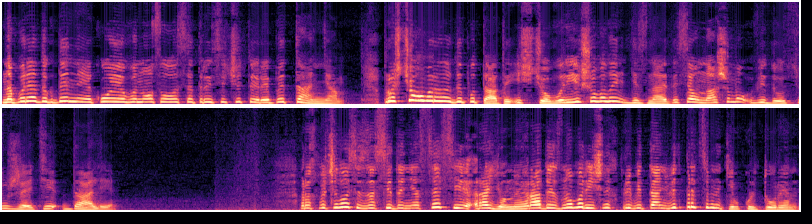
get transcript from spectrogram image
на порядок денний якої виносилося 34 питання. Про що говорили депутати і що вирішували, дізнайтеся у нашому відеосюжеті далі. Розпочалося засідання сесії районної ради з новорічних привітань від працівників культури.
